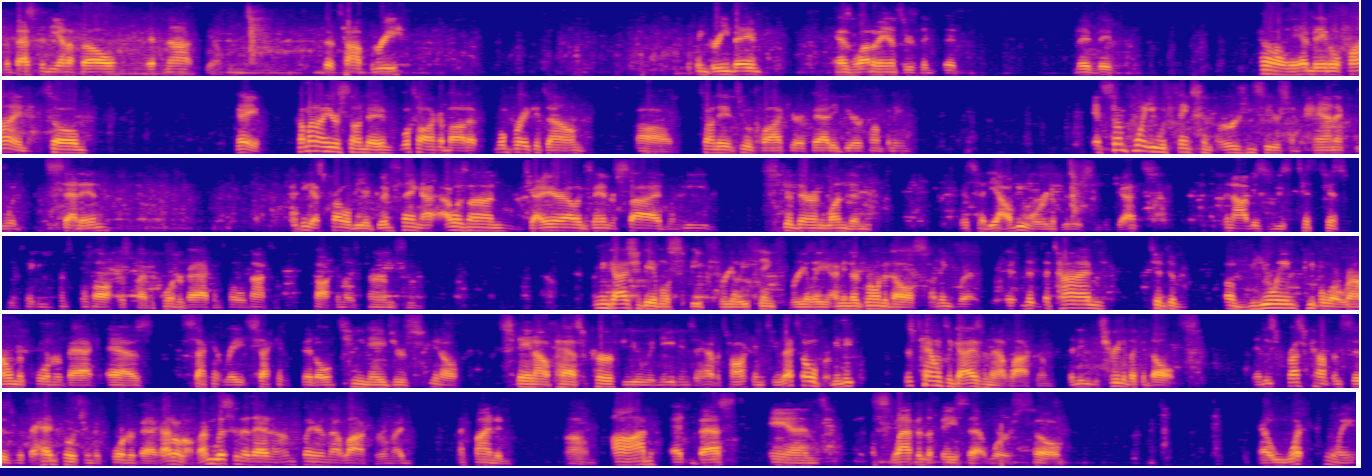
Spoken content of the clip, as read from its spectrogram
the best in the NFL, if not, you know, their top three. I think Green Bay has a lot of answers that, that they've, they've oh, they haven't been able to find. So, hey, come on out here Sunday. We'll talk about it. We'll break it down. Uh, Sunday at 2 o'clock here at Fatty Beer Company. At some point, you would think some urgency or some panic would set in. I think that's probably a good thing. I, I was on Jaire Alexander's side when he stood there in London and said, "Yeah, I'll be worried if we lose to the Jets." And obviously, he's tisk tisk you know, taking the principal's office by the quarterback and told not to talk in those terms. And, I mean, guys should be able to speak freely, think freely. I mean, they're grown adults. I think the, the time to de- of viewing people around the quarterback as second rate, second fiddle, teenagers, you know, staying out past curfew and needing to have a talking to, that's over. I mean, they, there's talented guys in that locker room They need to be treated like adults. And these press conferences with the head coach and the quarterback, I don't know. If I'm listening to that and I'm playing in that locker room, I, I find it um, odd at best and a slap in the face at worst. So, at what point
